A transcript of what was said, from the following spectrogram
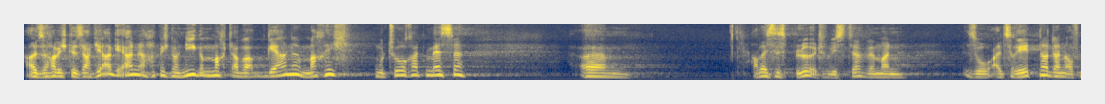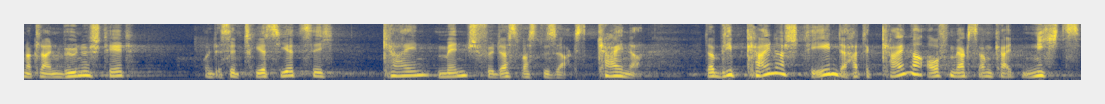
Also habe ich gesagt, ja gerne, habe ich noch nie gemacht, aber gerne mache ich Motorradmesse. Ähm, aber es ist blöd, wisst ihr, wenn man so als Redner dann auf einer kleinen Bühne steht und es interessiert sich kein Mensch für das, was du sagst. Keiner. Da blieb keiner stehen, der hatte keine Aufmerksamkeit, nichts.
